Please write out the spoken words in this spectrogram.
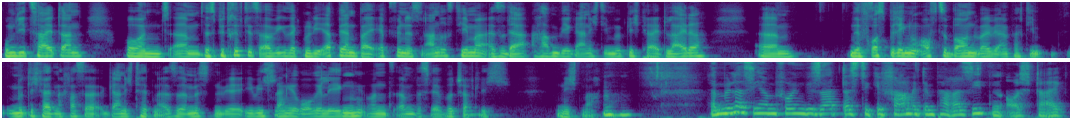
um die Zeit dann. Und ähm, das betrifft jetzt aber, wie gesagt, nur die Erdbeeren. Bei Äpfeln ist ein anderes Thema. Also da haben wir gar nicht die Möglichkeit, leider ähm, eine Frostberegnung aufzubauen, weil wir einfach die Möglichkeit nach Wasser gar nicht hätten. Also da müssten wir ewig lange Rohre legen und ähm, das wäre wirtschaftlich nicht machbar. Mhm. Herr Müller, Sie haben vorhin gesagt, dass die Gefahr mit den Parasiten aussteigt.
